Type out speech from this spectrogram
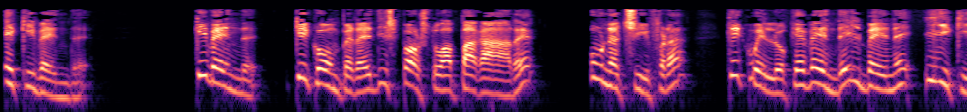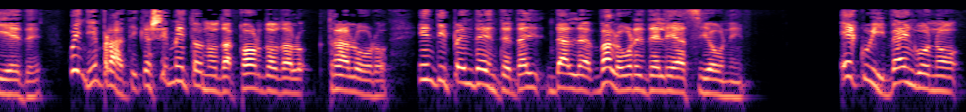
e chi vende. Chi vende, chi compra è disposto a pagare una cifra che quello che vende il bene gli chiede. Quindi in pratica si mettono d'accordo tra loro, indipendente dai, dal valore delle azioni. E qui vengono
